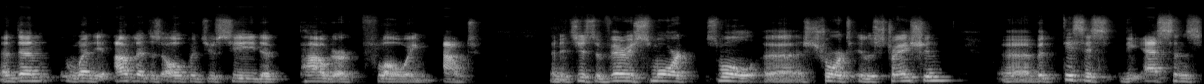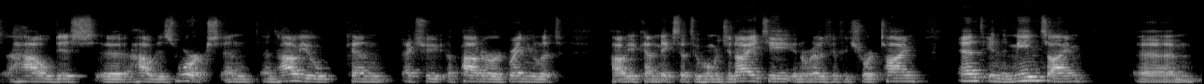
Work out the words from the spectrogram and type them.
And then when the outlet is opened, you see the powder flowing out. And it's just a very small, small uh, short illustration. Uh, but this is the essence how this uh, how this works and and how you can actually a powder or granulate how you can mix that to homogeneity in a relatively short time and in the meantime um,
